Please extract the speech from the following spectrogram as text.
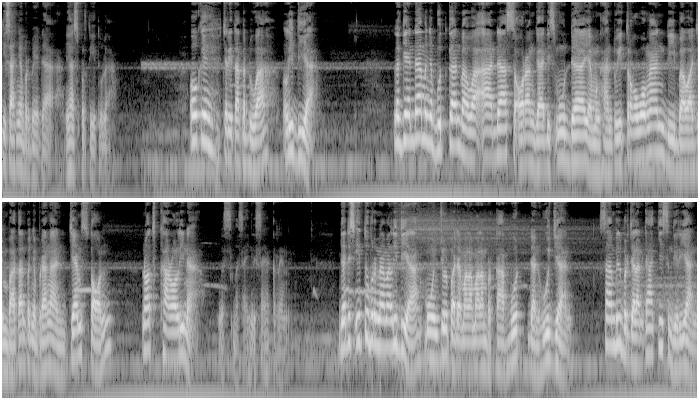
kisahnya berbeda ya seperti itulah oke cerita kedua Lydia Legenda menyebutkan bahwa ada seorang gadis muda yang menghantui terowongan di bawah jembatan penyeberangan Jamestown, North Carolina. Bahasa Inggris saya keren. Gadis itu bernama Lydia muncul pada malam-malam berkabut dan hujan sambil berjalan kaki sendirian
